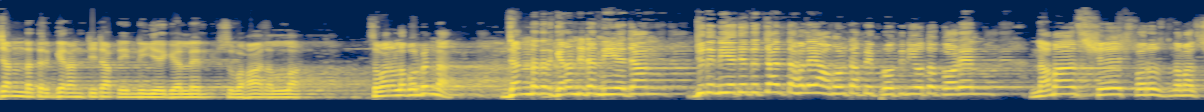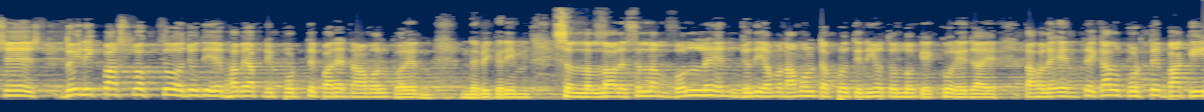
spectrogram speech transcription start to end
জান্নাতের গ্যারান্টিটা আপনি নিয়ে গেলেন সুবাহান আল্লাহ সুবাহ আল্লাহ বলবেন না? জান্নাতের গ্যারান্টিটা নিয়ে যান। যদি নিয়ে যেতে চান তাহলে আমলটা আপনি প্রতিনিয়ত করেন। নামাজ শেষ, ফরজ নামাজ শেষ, দৈনিক পাঁচ যদি এভাবে আপনি পড়তে পারেন, আমল করেন, নবী করিম সাল্লাহ সাল্লাম বললেন, যদি এমন আমলটা প্রতিনিয়ত লোকে করে যায়, তাহলে এন্তেকাল করতে বাকি,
